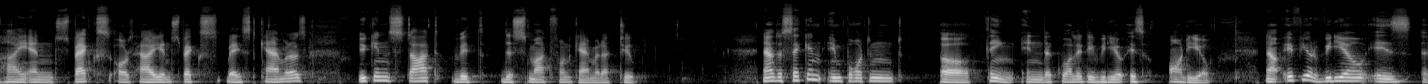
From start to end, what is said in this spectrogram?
high end specs or high end specs based cameras you can start with the smartphone camera too. Now the second important uh, thing in the quality video is audio now, if your video is, uh,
